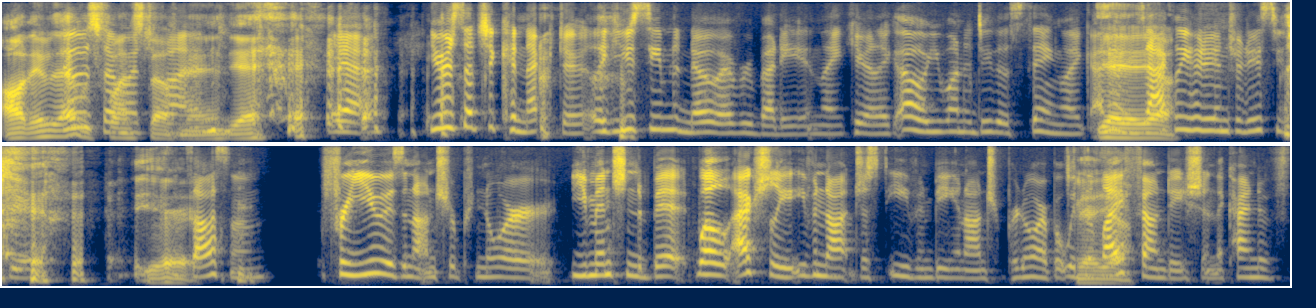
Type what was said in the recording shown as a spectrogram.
oh that, that was was, fun stuff, fun. man. Yeah, yeah. You're such a connector. Like you seem to know everybody and like you're like, "Oh, you want to do this thing?" Like I Yeah, know yeah, yeah. exactly who to introduce you to. yeah, It's awesome. For you as an entrepreneur, you mentioned a bit, well, actually, even not just even being an entrepreneur, but with Yeah, the. Life Foundation, the kind of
